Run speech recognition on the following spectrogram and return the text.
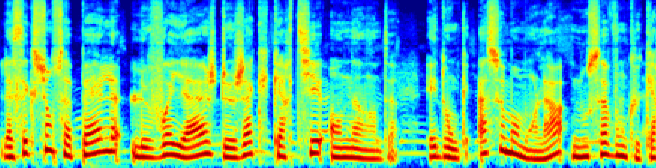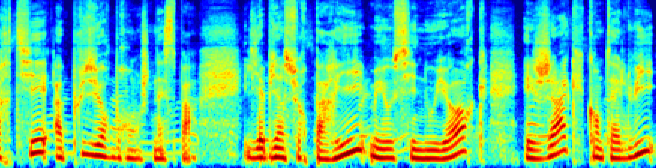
La section s'appelle Le voyage de Jacques Cartier en Inde. Et donc, à ce moment-là, nous savons que Cartier a plusieurs branches, n'est-ce pas? Il y a bien sûr Paris, mais aussi New York, et Jacques, quant à lui,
